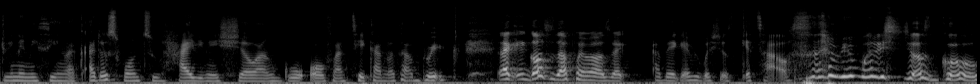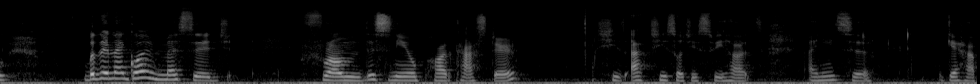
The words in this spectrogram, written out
doing anything. Like I just want to hide in a shell and go off and take another break. Like it got to that point where I was like, I beg everybody just get out. everybody just go. But then I got a message from this new podcaster she's actually such a sweetheart. I need to get her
